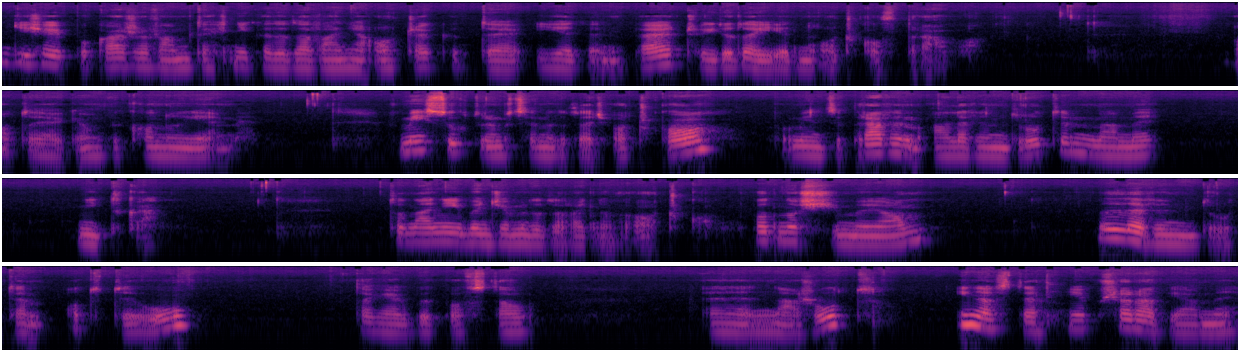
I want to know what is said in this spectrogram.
Dzisiaj pokażę Wam technikę dodawania oczek D1P, czyli dodaj jedno oczko w prawo. Oto jak ją wykonujemy. W miejscu, w którym chcemy dodać oczko, pomiędzy prawym a lewym drutem mamy nitkę. To na niej będziemy dodawać nowe oczko. Podnosimy ją lewym drutem od tyłu, tak jakby powstał e, narzut i następnie przerabiamy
